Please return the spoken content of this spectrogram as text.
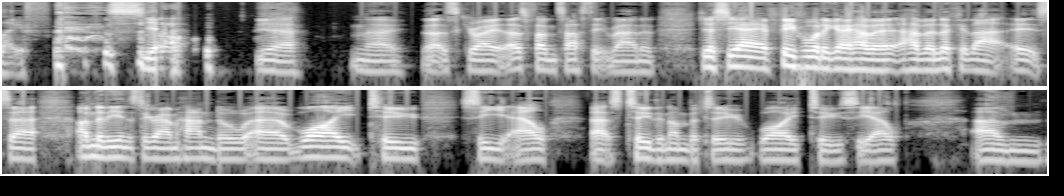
life. so, yeah, yeah. No, that's great. That's fantastic, man. And just yeah, if people want to go have a have a look at that, it's uh, under the Instagram handle uh, Y2CL. That's two the number two Y2CL. Um,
